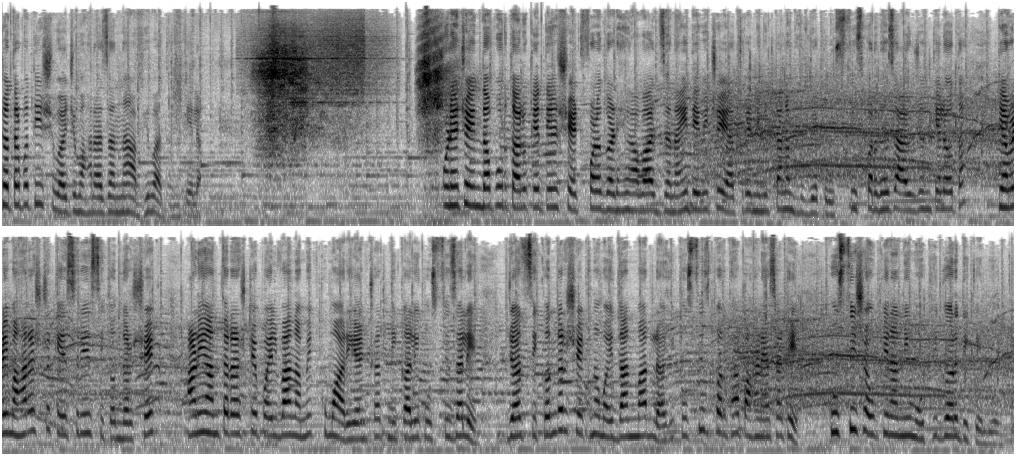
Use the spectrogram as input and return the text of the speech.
छत्रपती शिवाजी महाराजांना अभिवादन केलं. पुण्याच्या इंदापूर तालुक्यातील शेटफळ गढे गावात जनाई देवीच्या यात्रेनिमित्तानं भव्य कुस्ती स्पर्धेचं आयोजन केलं होतं. यावेळी महाराष्ट्र केसरी सिकंदर शेख आणि आंतरराष्ट्रीय पैलवान अमित कुमार यांच्यात निकाली कुस्ती झाली. ज्यात सिकंदर शेखनं मैदान मारलं. ही कुस्ती स्पर्धा पाहण्यासाठी कुस्ती शौकीनांनी मोठी गर्दी केली होती.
